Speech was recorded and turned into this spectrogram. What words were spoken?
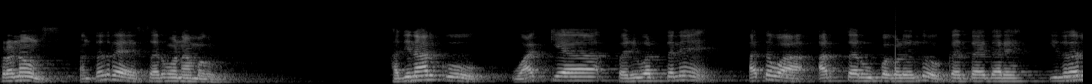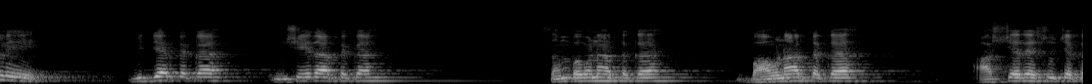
ಪ್ರೊನೌನ್ಸ್ ಅಂತಂದರೆ ಸರ್ವನಾಮಗಳು. ಹದಿನಾಲ್ಕು ವಾಕ್ಯ ಪರಿವರ್ತನೆ ಅಥವಾ ಅರ್ಥರೂಪಗಳು ಎಂದು ಕರಿತಾ ಇದ್ದಾರೆ. ಇದರಲ್ಲಿ ವಿದ್ಯಾರ್ಥಕ, ನಿಷೇಧಾರ್ಥಕ, ಸಂಭವನಾರ್ಥಕ, ಭಾವನಾರ್ಥಕ ಆಶ್ಚರ್ಯ ಸೂಚಕ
